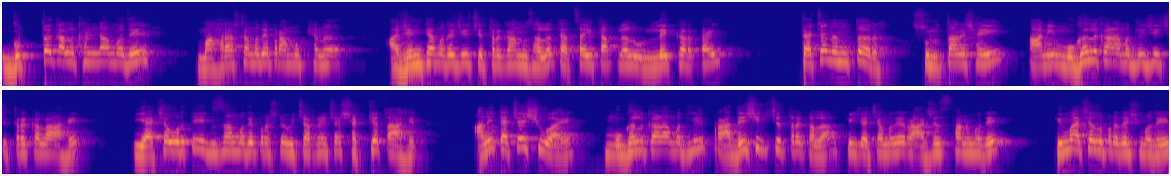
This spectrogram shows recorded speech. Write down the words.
गुप्त कालखंडामध्ये महाराष्ट्रामध्ये प्रामुख्यानं अजिंठ्यामध्ये जे चित्रकाम झालं त्याचा इथं आपल्याला उल्लेख करता येईल. त्याच्यानंतर सुलतानशाही आणि मुघल काळामधली जी चित्रकला आहे याच्यावरती एक्झाममध्ये प्रश्न विचारण्याच्या शक्यता आहेत. आणि त्याच्याशिवाय मुघल काळामधली प्रादेशिक चित्रकला की ज्याच्यामध्ये राजस्थानमध्ये हिमाचल प्रदेशमध्ये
